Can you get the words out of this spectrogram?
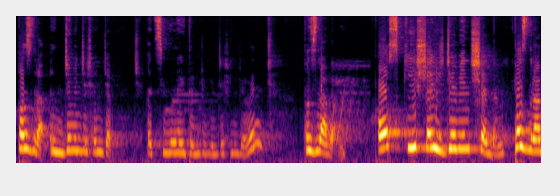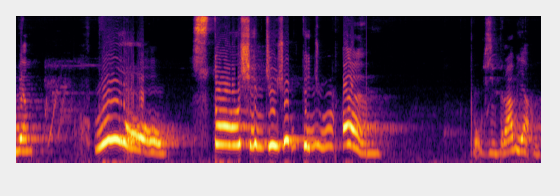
pozdrawiam. 99. Pet Simulator 99. Pozdrawiam. Oski 697. Pozdrawiam. Wow, 185 M. Pozdrawiam.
